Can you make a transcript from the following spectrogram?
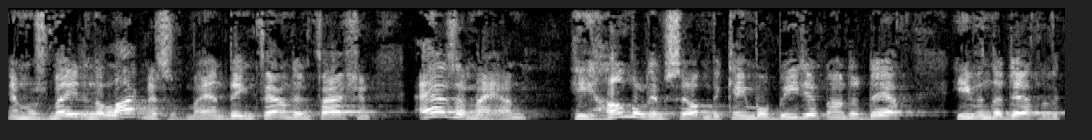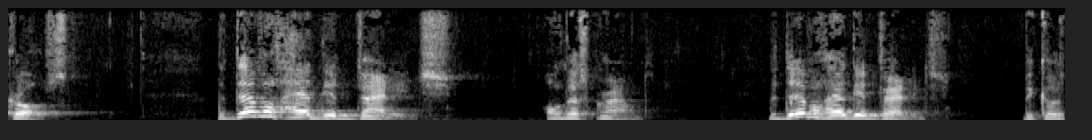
and was made in the likeness of man, being found in fashion as a man, he humbled himself and became obedient unto death, even the death of the cross. The devil had the advantage on this ground. The devil had the advantage because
